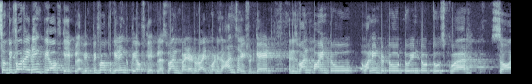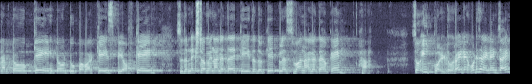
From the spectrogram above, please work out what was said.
So before writing p of k plus, before getting the p of k plus 1, better to write what is the answer you should get. It is 1.2, 1 into 2, 2 into 2 square, so on up to k into 2 power k is p of k. So the next term ಏನಾಗುತ್ತೆ k ಇದ್ದದ್ದು k plus 1 ಆಗುತ್ತೆ okay ಹಾ ಸೊ ಈಕ್ವಲ್ ಟು ರೈಟ್ ವಾಟ್ ಇಸ್ ರೈಟ್ ಹ್ಯಾಂಡ್ ಸೈಡ್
